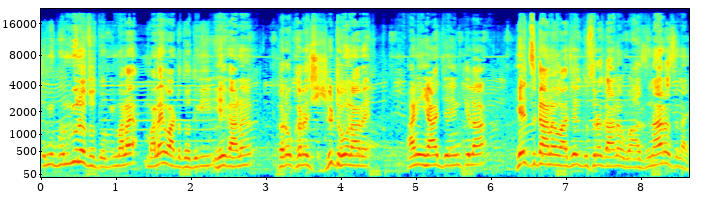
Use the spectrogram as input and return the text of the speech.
तर मी गुणगुणत होतो की मला मलाही वाटत होतं की हे गाणं खरोखरच हिट होणार आहे. आणि ह्या जयंतीला हेच गाणं वाजेल दुसरं गाणं वाजणारच नाही.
